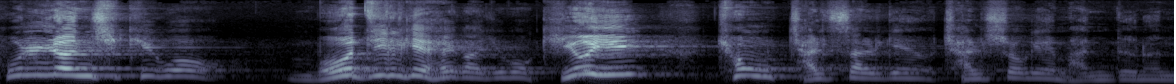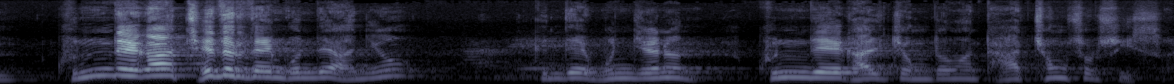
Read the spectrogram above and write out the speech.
훈련시키고 못 일게 해가지고 기어이 총 잘 살게 잘 쏘게 만드는 군대가 제대로 된 군대 아니요? 근데 문제는 군대 갈 정도면 다 총 쏠 수 있어요.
